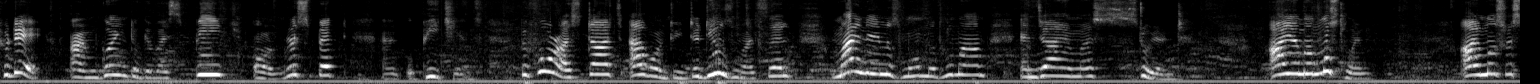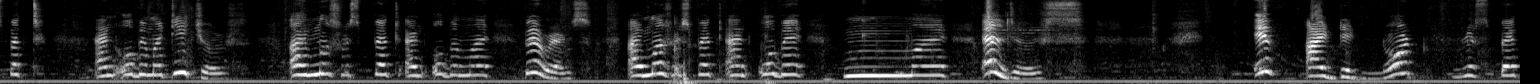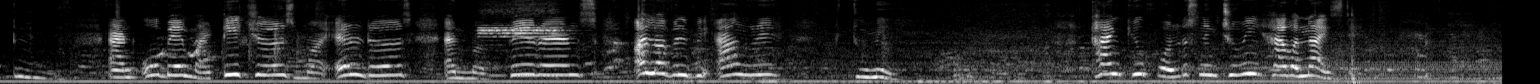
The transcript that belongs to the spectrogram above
Today I'm going to give a speech on respect and obedience. Before I start, I want to introduce myself. My name is Muhammad Humam and I am a student. I am a Muslim. I must respect and obey my teachers. I must respect and obey my parents. I must respect and obey my elders. If I did not respect me and obey my teachers, my elders, and my parents, Allah will be angry to me. Thank you for listening to me. Have a nice day.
